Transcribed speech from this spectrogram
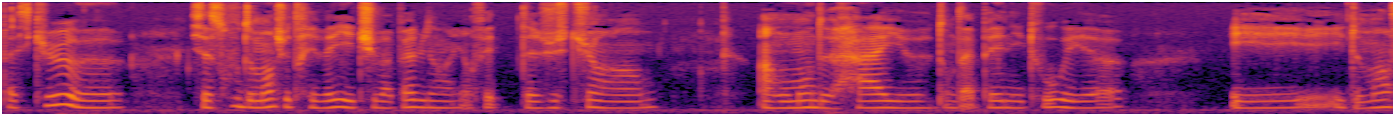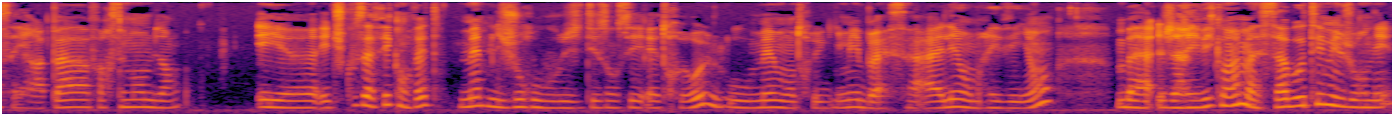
parce que euh, si ça se trouve demain tu te réveilles et tu vas pas bien et en fait t'as juste eu un un moment de high euh, dans ta peine et tout, euh, et, et, demain ça ira pas forcément bien. Et, euh, et du coup, ça fait qu'en fait, même les jours où j'étais censée être heureuse, ou même entre guillemets, bah, ça allait en me réveillant, bah, j'arrivais quand même à saboter mes journées.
